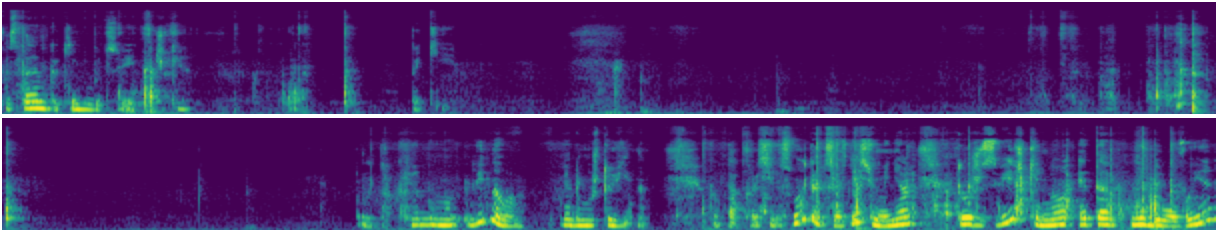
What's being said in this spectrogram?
поставим какие-нибудь свечечки. Такие. Вот так, я думаю, видно вам? Я думаю, что видно. Вот так красиво смотрится. Здесь у меня тоже свечки, но это медовые,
